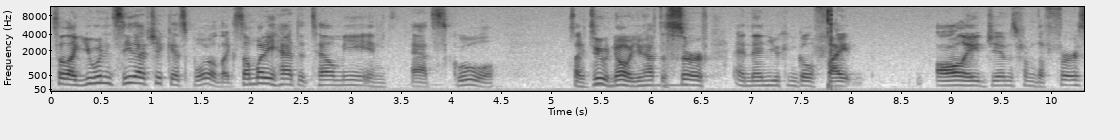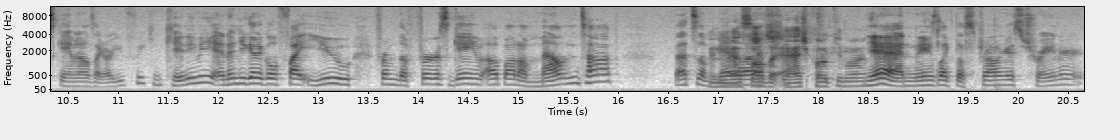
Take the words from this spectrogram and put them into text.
so like you wouldn't see that shit get spoiled. Like somebody had to tell me in at school. It's like, dude, no, you have to surf, and then you can go fight all eight gyms from the first game. And I was like, are you freaking kidding me? And then you gotta go fight you from the first game up on a mountaintop. That's a and has all the. Ash Pokemon. Yeah, and he's like the strongest trainer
